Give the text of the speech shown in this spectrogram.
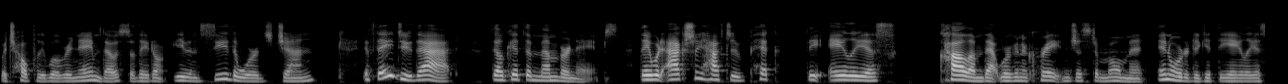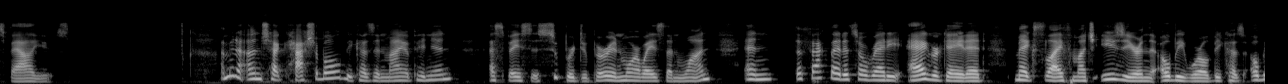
which hopefully we'll rename those so they don't even see the words Gen. If they do that, they'll get the member names. They would actually have to pick the alias column that we're going to create in just a moment in order to get the alias values. I'm going to uncheck cacheable because in my opinion, Essbase is super duper in more ways than one. And the fact that it's already aggregated makes life much easier in the OB world because OB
